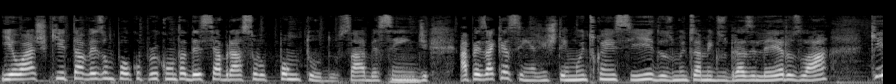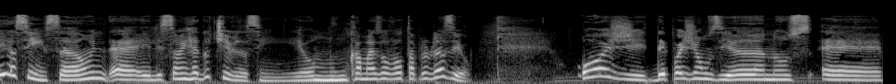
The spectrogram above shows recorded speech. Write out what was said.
E eu acho que talvez um pouco por conta desse abraço pontudo, sabe? Assim, de, apesar que assim, a gente tem muitos conhecidos, muitos amigos brasileiros lá, que assim, são, é, eles são irredutíveis, assim. Eu nunca mais vou voltar pro Brasil. Hoje, depois de 11 anos, é,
